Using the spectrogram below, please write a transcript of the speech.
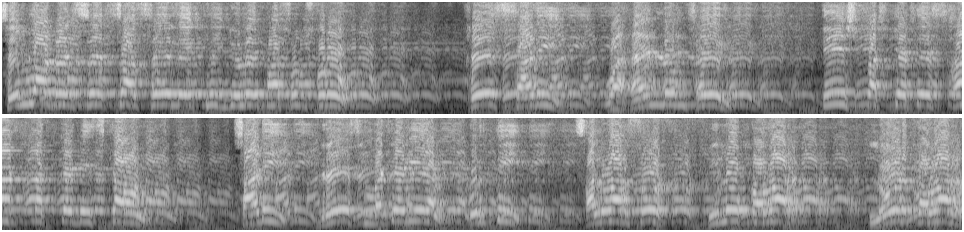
सिमला ड्रेस ड्रेसेसचा सेल एकवीस जुलै पासून सुरू. फ्रेश साडी व हँडलूम सेल तीस टक्के ते साठ टक्के discount sari dress material kurti salwar suit pillow cover लोड cover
